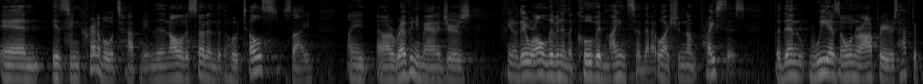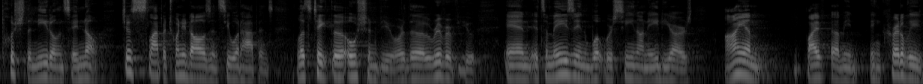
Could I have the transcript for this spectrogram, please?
and it's incredible what's happening. And then all of a sudden, the hotel side, I, our revenue managers you know, they were all living in the COVID mindset that, oh, I should not price this. But then we as owner operators have to push the needle and say, no, just slap at $20 and see what happens. Let's take the ocean view or the river view. And it's amazing what we're seeing on ADRs. I am, I mean, incredibly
